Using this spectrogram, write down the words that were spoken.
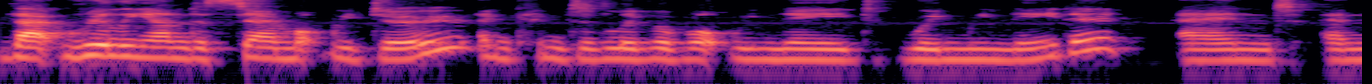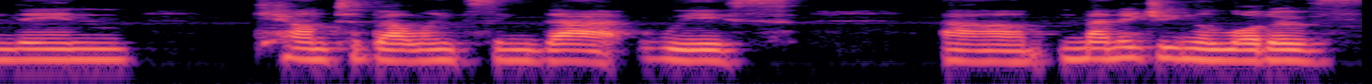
that really understand what we do and can deliver what we need when we need it. And, and then counterbalancing that with um, managing a lot of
